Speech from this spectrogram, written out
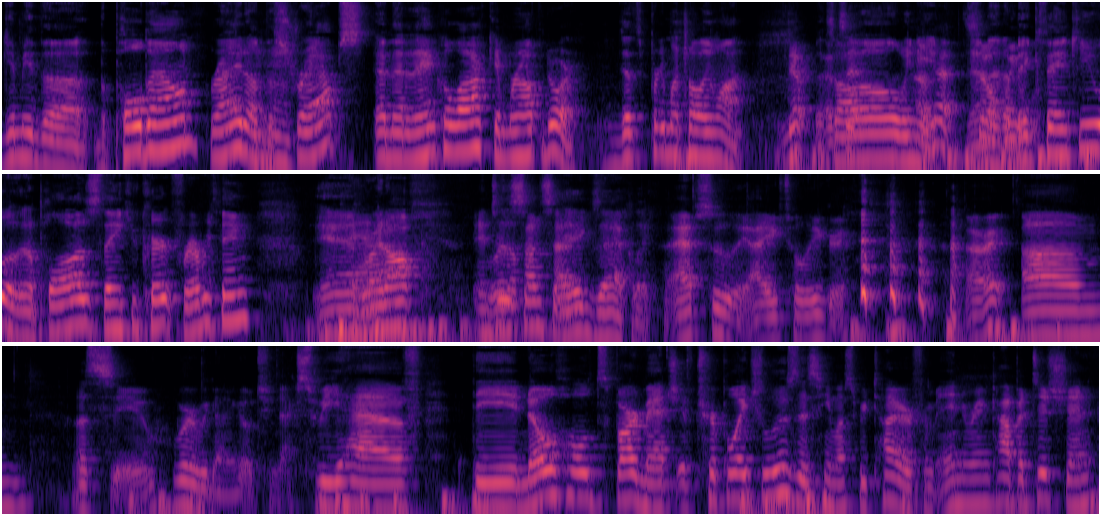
give me the the pull down right on the Mm-hmm. straps, and then an ankle lock, and we're out the door. That's pretty much all you want. Yep, That's, that's, it. all we need. Okay, And so then we- a big thank you, an applause, thank you, Kurt, for everything, and, right off into right the sunset. Exactly. Absolutely, I totally agree. All right. Um, let's see. Where are we gonna go to next? We have the no holds barred match. If Triple H loses, he must retire from in ring competition.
